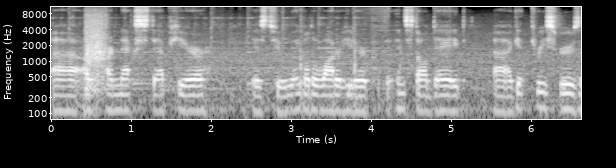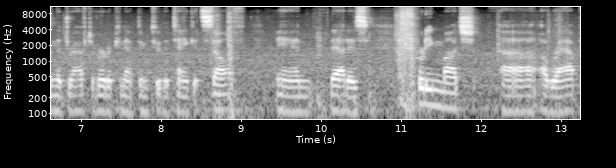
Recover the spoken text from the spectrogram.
uh, our, our, next step here is to label the water heater, put the install date, uh, get three screws in the draft diverter connecting to the tank itself, and that is pretty much uh, a wrap.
